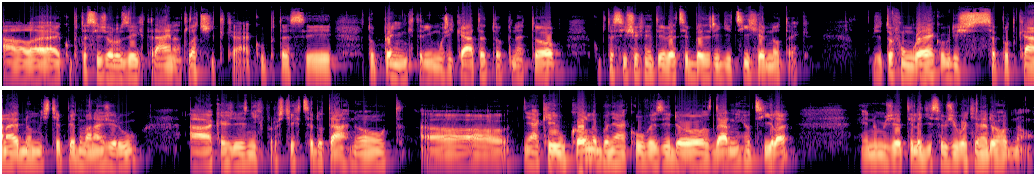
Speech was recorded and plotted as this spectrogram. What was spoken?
ale kupte si žaluzii, která je na tlačítka, kupte si topení, který mu říkáte top, netop, kupte si všechny ty věci bez řídicích jednotek. Že to funguje jako když se potká na jednom místě pět manažerů a každý z nich prostě chce dotáhnout uh, nějaký úkol nebo nějakou vizi do zdárného cíle, jenomže ty lidi se v životě nedohodnou.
